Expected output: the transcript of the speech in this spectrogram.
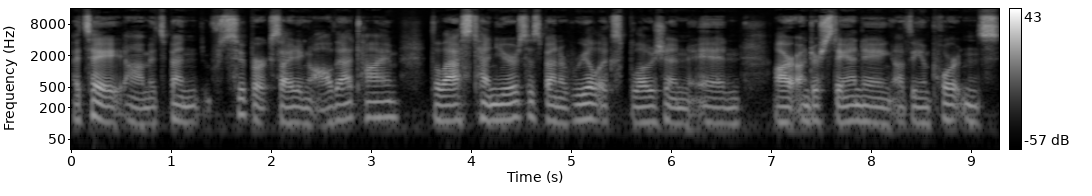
I'd say um, it's been super exciting all that time. The last 10 years has been a real explosion in our understanding of the importance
